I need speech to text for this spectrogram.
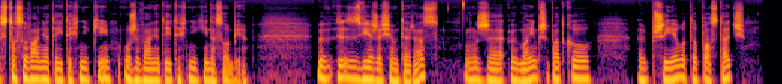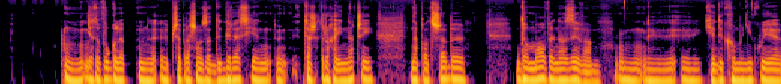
stosowania tej techniki, używania tej techniki na sobie. Zwierzę się teraz, że w moim przypadku e, przyjęło to postać Mm, ja to w ogóle, mm, przepraszam za dygresję, mm, też trochę inaczej na potrzeby domowe nazywam, y, y, kiedy komunikuję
